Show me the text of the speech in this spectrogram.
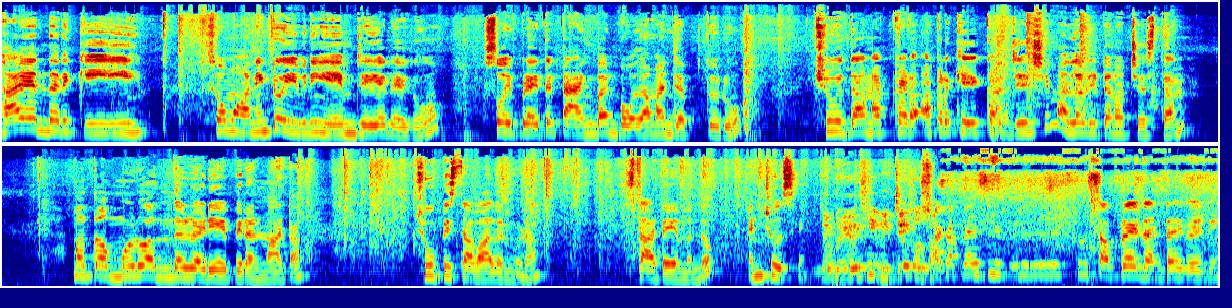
హాయ్ అందరికీ. సో మార్నింగ్ టు ఈవినింగ్ ఏం చేయలేదు. సో ఇప్పుడైతే ట్యాంక్ బండ్ పోదామని చెప్తురు చూద్దాం అక్కడ అక్కడ కేక్ కట్ చేసి మళ్ళీ రిటర్న్ వచ్చేస్తాం. మా తమ్ముడు అందరు రెడీ అయిపోయారు అనమాట చూపిస్తా వాళ్ళని కూడా? స్టార్ట్ అయ్యే ముందు. అండ్ చూసే. సర్ప్రైజ్ అంట ఇగో ఇది.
